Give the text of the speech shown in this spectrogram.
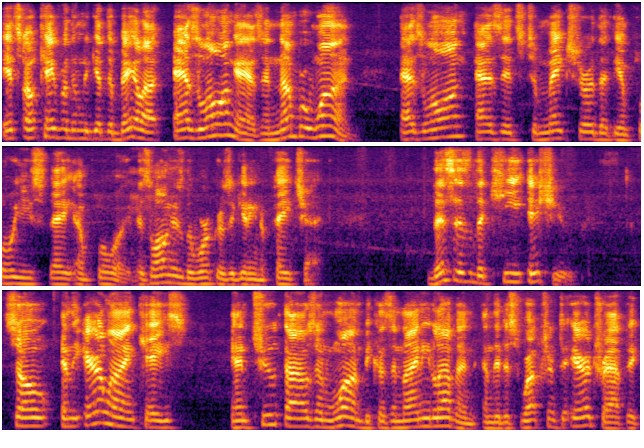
it's okay for them to get the bailout as long as, and number one, as long as it's to make sure that the employees stay employed, as long as the workers are getting a paycheck. This is the key issue. So, in the airline case in 2001, because of 9 11 and the disruption to air traffic,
